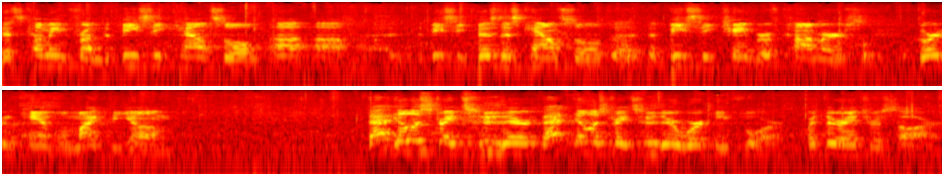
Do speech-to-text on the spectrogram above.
that's coming from the BC Council, uh, uh, the BC Business Council, the, the BC Chamber of Commerce, Gordon Campbell, Mike de Jong, that illustrates who they're that illustrates who they're working for, what their interests are.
